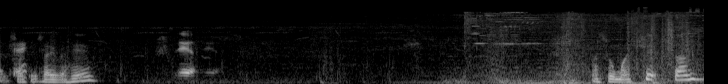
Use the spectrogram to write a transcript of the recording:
Looks Okay. like it's over here. Yeah. That's all my chips done.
